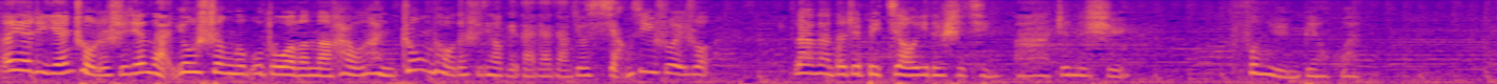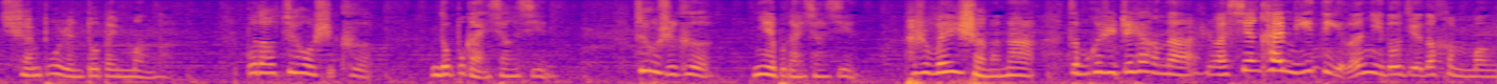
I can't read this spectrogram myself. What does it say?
哎呀，这眼瞅着时间咋又剩的不多了呢？还有个很重头的事情要给大家讲，就详细说一说拉纳德这被交易的事情啊，真的是。风云变幻，全部人都被蒙了。不到最后时刻，你都不敢相信。最后时刻，你也不敢相信，他是为什么呢？怎么会是这样呢？是吧？掀开谜底了，你都觉得很懵。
